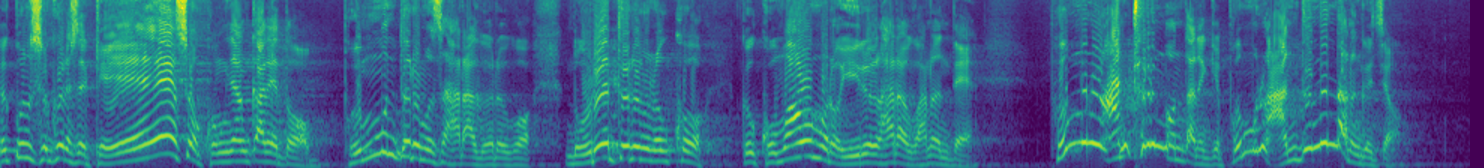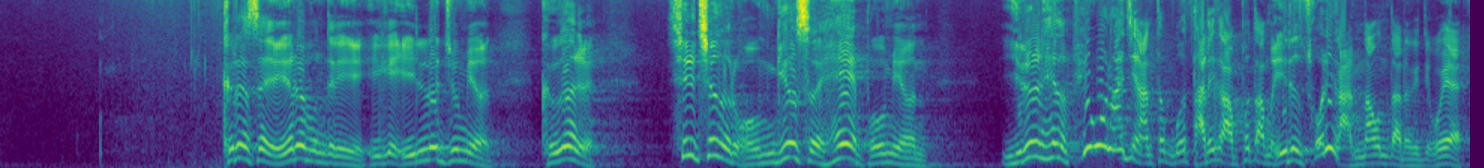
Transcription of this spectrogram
덕분 스쿨에서 계속 공양간에도 법문 들으면서 하라 그러고 노래 들어놓고 그 고마움으로 일을 하라고 하는데 법문을 안 틀어놓는다는 게 법문을 안 듣는다는 거죠. 그래서 여러분들이 이게 일러주면 그걸 실천으로 옮겨서 해보면 일을 해도 피곤하지 않다. 뭐 다리가 아프다. 뭐 이런 소리가 안 나온다는 거지. 왜?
